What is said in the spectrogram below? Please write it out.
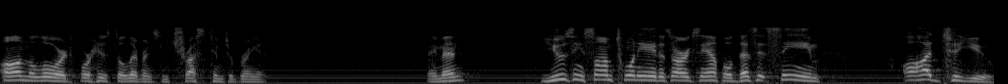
on the Lord for his deliverance and trust him to bring it. Amen? Using Psalm 28 as our example, does it seem odd to you,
